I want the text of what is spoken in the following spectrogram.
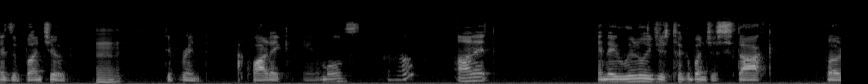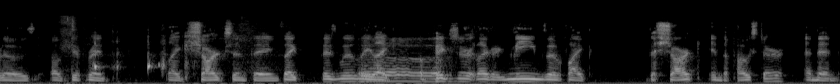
has a bunch of Mhm. different aquatic animals uh-huh. on it, and they literally just took a bunch of stock photos of different like sharks and things. Like there's literally like a Uh. picture, like memes of like the shark in the poster, and then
